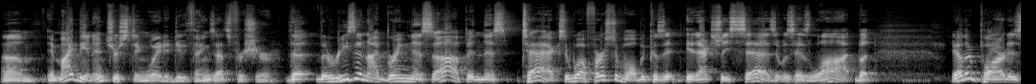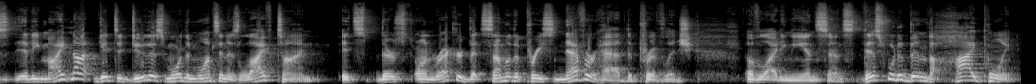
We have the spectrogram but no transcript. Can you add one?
Um, it might be an interesting way to do things, that's for sure. The the reason I bring this up in this text, well, first of all, because it, it actually says it was his lot, but the other part is that he might not get to do this more than once in his lifetime. It's there's on record that some of the priests never had the privilege of lighting the incense. This would have been the high point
